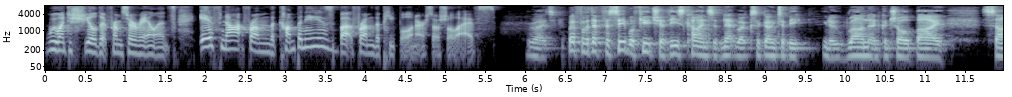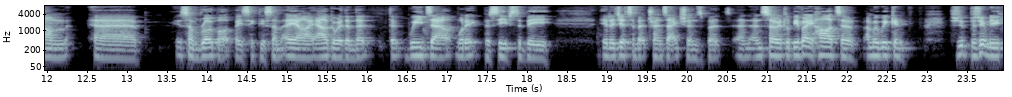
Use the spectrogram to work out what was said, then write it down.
we want to shield it from surveillance, if not from the companies, but from the people in our social lives. Right. But for the foreseeable future, these kinds of networks are going to be, you know, run and controlled by some uh, some robot, basically some AI algorithm that that weeds out what it perceives to be illegitimate transactions. But and and so it'll be very hard to. I mean, we can presumably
